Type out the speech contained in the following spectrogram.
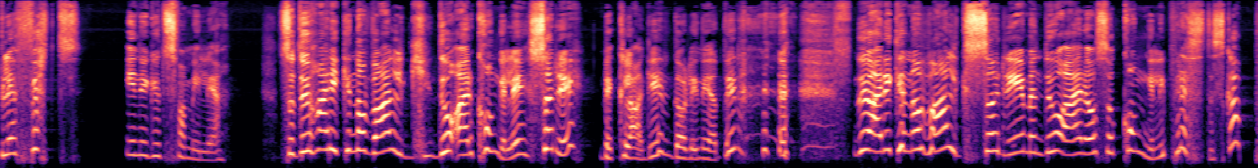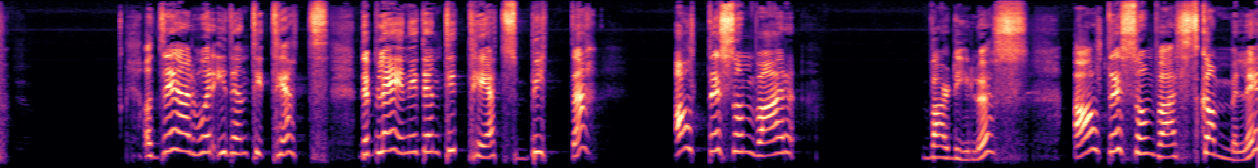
ble født inn i Guds familie. Så du har ikke noe valg. Du er kongelig. Sorry. Beklager, dårlige nyheter. Du er ikke noe valg. Sorry, men du er også kongelig presteskap. Og det er vår identitet. Det ble en identitetsbytte. Alt det som var verdiløs, alt det som var skammelig,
